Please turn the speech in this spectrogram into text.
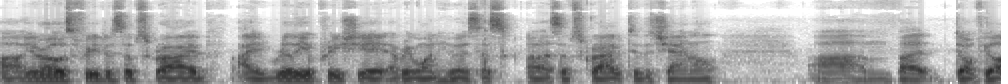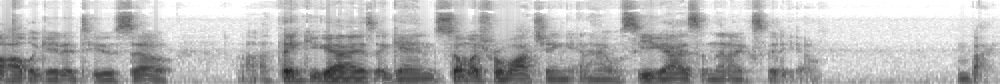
uh, you're always free to subscribe. I really appreciate everyone who has uh, subscribed to the channel. Um, but don't feel obligated to. So uh, thank you guys again so much for watching. And I will see you guys in the next video. Bye.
